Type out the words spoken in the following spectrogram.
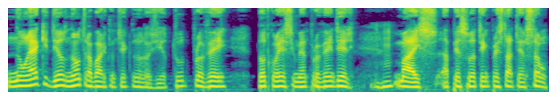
Não é que Deus não trabalha com tecnologia, tudo provém, todo conhecimento provém dele. Uhum. Mas a pessoa tem que prestar atenção,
